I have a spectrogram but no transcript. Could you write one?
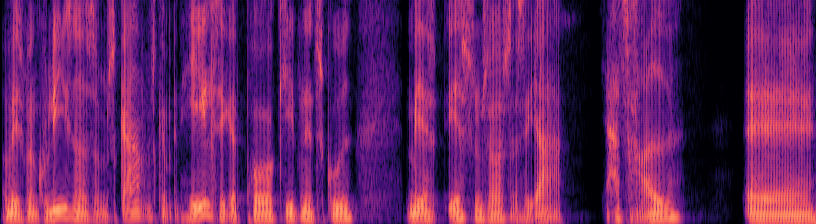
Og hvis man kunne lide sådan noget som skam, skal man helt sikkert prøve at give den et skud. Men jeg, jeg synes også, altså jeg, jeg har 30. Øh,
